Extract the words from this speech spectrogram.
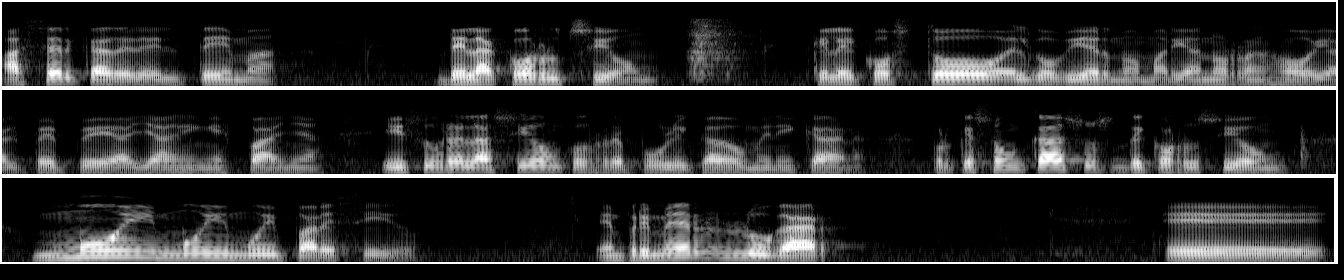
acerca del tema de la corrupción que le costó el gobierno a Mariano Rajoy al PP allá en España y su relación con República Dominicana, porque son casos de corrupción muy, muy, muy parecidos. En primer lugar, eh,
